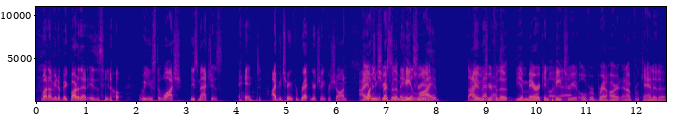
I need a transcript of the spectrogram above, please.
But I mean, a big part of that is you know we used to watch these matches, and I'd be cheering for Bret. You're cheering for Shawn. I even cheered for the Patriot. live. The I Iron even Man cheer for the the American Oh, yeah. Patriot over Bret Hart, and I'm from Canada,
